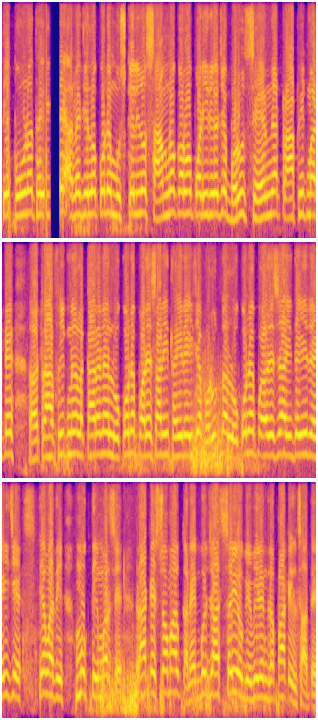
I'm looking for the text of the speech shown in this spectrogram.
તે પૂર્ણ થઈ છે અને જે લોકોને મુશ્કેલીનો સામનો કરવો પડી રહ્યો છે. ભરૂચ શહેરના ટ્રાફિક માટે ટ્રાફિકના કારણે લોકોને પરેશાની થઈ રહી છે. ભરૂચના લોકોને પરેશાની થઈ રહી છે. તેમાંથી મુક્તિ મળશે. રાકેશ ચોમાલ કનેક્ટ ગુજરાત સહયોગી વિરેન્દ્ર પાટીલ સાથે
